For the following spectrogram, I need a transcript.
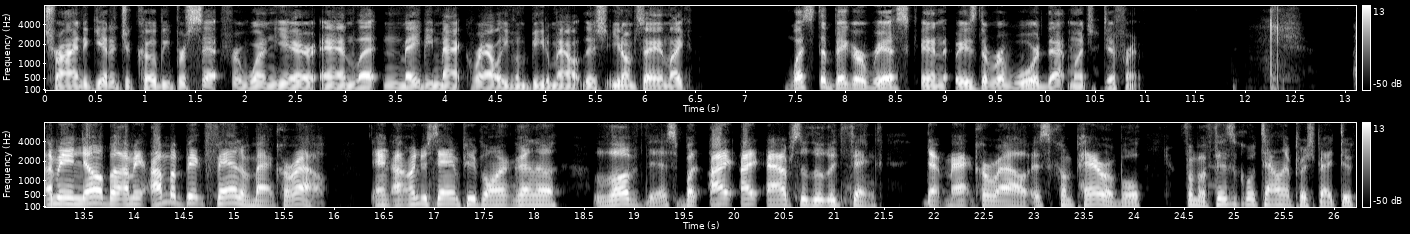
trying to get a Jacoby Brissett for one year and letting maybe Matt Corral even beat him out this? You know what I'm saying? Like, what's the bigger risk, and is the reward that much different? I mean, no, but I mean, I'm a big fan of Matt Corral, and I understand people aren't gonna love this, but I, I absolutely think that Matt Corral is comparable from a physical talent perspective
